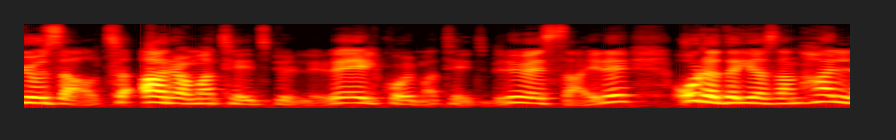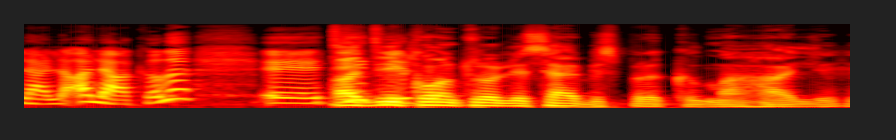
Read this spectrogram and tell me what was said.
gözaltı, arama tedbirleri, el koyma tedbiri vesaire orada yazan hallerle alakalı e, tedbir. Adli kontrolle serbest bırakılma hali.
